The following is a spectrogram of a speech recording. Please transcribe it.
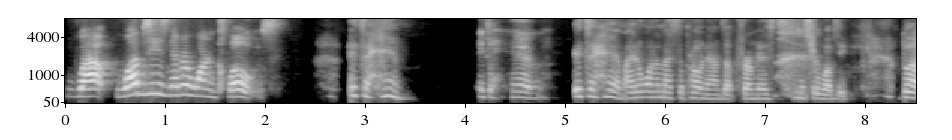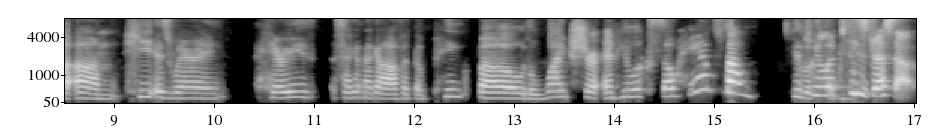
Wow, Wubbzy's never worn clothes. it's a him. It's a him. It's a him. I don't want to mess the pronouns up for Miss, Mr. Wubbzy, but um, he is wearing Harry's second Met Gala outfit, the pink bow, the white shirt, and he looks so handsome. He looks. He looks. He's dressed up.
